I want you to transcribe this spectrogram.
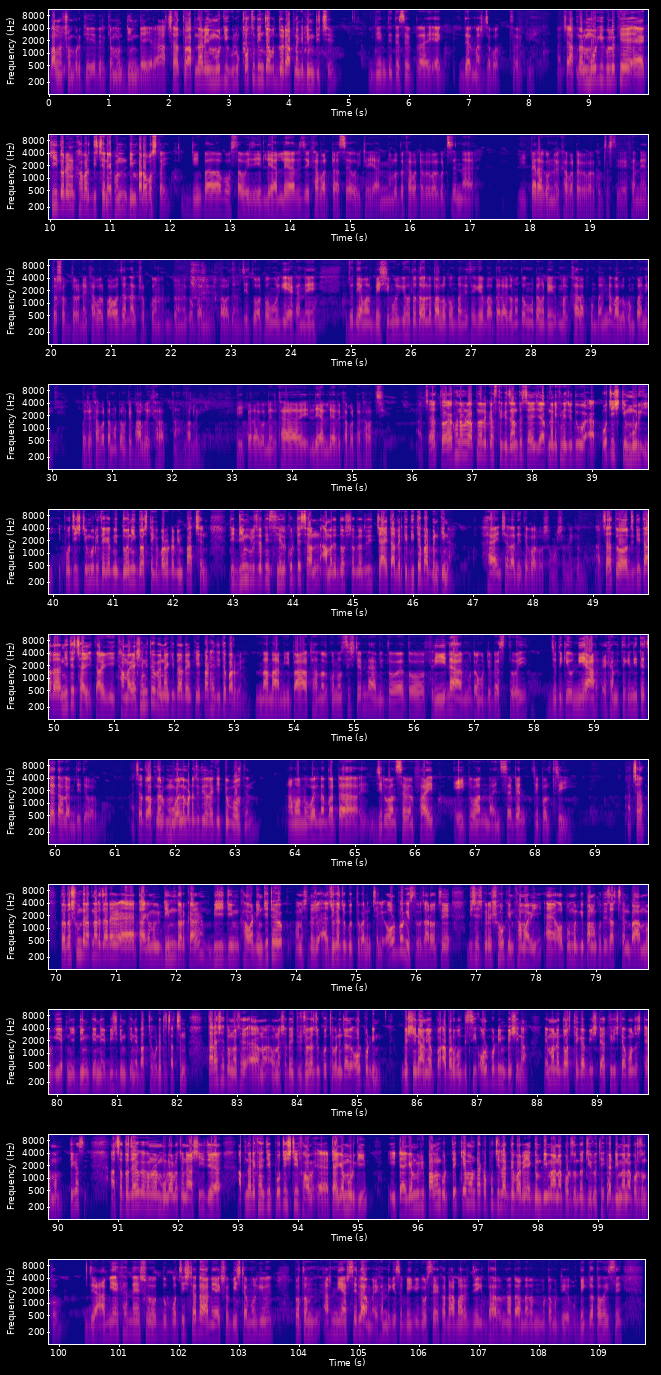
পালন সম্পর্কে এদের কেমন ডিম দেয় এরা? আচ্ছা তো আপনার এই মুরগিগুলো কতদিন যাবৎ ধরে আপনাকে ডিম দিচ্ছে? ডিম দিতেছে প্রায় এক দেড় মাস যাবৎ আর কি। আচ্ছা আপনার মুরগিগুলোকে কি ধরনের খাবার দিচ্ছেন এখন ডিম পাড়া অবস্থায়? ডিম পার অবস্থা ওই যে লেয়ার লেয়ার যে খাবারটা আছে ওইটাই। আমি মূলত খাবারটা ব্যবহার করছি না এই প্যারাগনের খাবারটা ব্যবহার করতেছি। এখানে তো সব ধরনের খাবার পাওয়া যায় না, সব ধরনের কোম্পানির পাওয়া যায় না। যেহেতু অল্প মুরগি, এখানে যদি আমার বেশি মুরগি হতো তাহলে ভালো কোম্পানি থেকে বা প্যারাগনও তো মোটামুটি খারাপ কোম্পানি না, ভালো কোম্পানি ওইটার খাবারটা মোটামুটি ভালোই, খারাপ না, ভালোই। এই প্যারাগনের খাই লেয়ার লেয়ারের খাবারটা খাওয়াচ্ছি। আচ্ছা তো এখন আমরা আপনাদের কাছ থেকে জানতে চাই যে আপনার এখানে যদি পঁচিশটি মুরগি পঁচিশটি মুরগি থেকে আপনি দৈনিক দশ থেকে বারোটা ডিম পাচ্ছেন। তো ডিমগুলো যদি আপনি সেল করতে চান, আমাদের দর্শকরা যদি চায় তাদেরকে দিতে পারবেন কি না হ্যাঁ ইনশাল্লাহ দিতে পারব সমস্যা নেই কোনো। আচ্ছা তো যদি তারা নিতে চাই তারা কি খামারে এসে নিতে হবে নাকি তাদেরকে পাঠিয়ে দিতে পারবেন? না না আমি পাঠানোর কোনো সিস্টেম নেই আমি তো এত ফ্রি না মোটামুটি ব্যস্তই। যদি কেউ নিয়ে এখান থেকে নিতে চায় তাহলে আমি দিতে পারব। আচ্ছা তো আপনার মোবাইল নাম্বারটা যদি তাদেরকে একটু বলতেন। আমার মোবাইল নাম্বারটা zero one seven five eight one nine seven triple three. আচ্ছা তো দর্শক বন্ধুরা, আপনারা যারা টাইগার ডিম দরকার, বিষ ডিম, খাওয়া ডিম, যেটাই হোক, ওনার সাথে যোগাযোগ করতে পারেন ছেলে অল্প কিছু, যারা হচ্ছে বিশেষ করে শৌখিন খামারি অল্প মুরগি পালন করতে চাচ্ছেন বা মুরগি আপনি ডিম কিনে বীজ ডিম কিনে বাচ্চা ফোটাতে চাচ্ছেন, তারা সাথে ওনার সাথে ওনার সাথে যোগাযোগ করতে পারেন, যাদের অল্প ডিম। বেশি না, আমি আবার বলতেছি, অল্প ডিম বেশি না, এ মানে দশ থেকে বিশটা, তিরিশটা, পঞ্চাশটা, এমন, ঠিক আছে? আচ্ছা তো যাই হোক, এখন মূল আলোচনায় আসি যে, আপনার এখানে যে পঁচিশটি টাইগার মুরগি, এই টাইগার মুরগি পালন করতে কেমন টাকা পুঁজি লাগতে পারে? একদম ডিম আনা পর্যন্ত, জিরো থেকে ডিম আনা পর্যন্ত? যে আমি এখানে শুধু পঁচিশটা না আমি একশো বিশটা মুরগি প্রথম নিয়ে আসছিলাম। এখান থেকে কিছু বিক্রি করছে। এখন আমার যে ধারণাটা আমার মোটামুটি অভিজ্ঞতা হয়েছে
